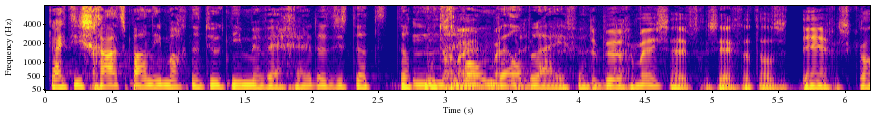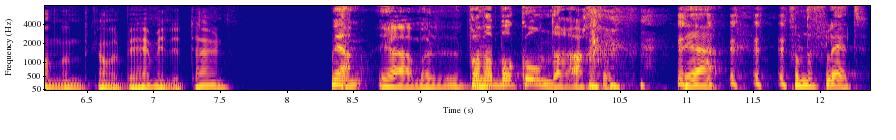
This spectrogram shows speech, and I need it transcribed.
kijk, die schaatsbaan die mag natuurlijk niet meer weg. Hè? Dat, is, dat, dat moet Nee, gewoon maar- wel blijven. De burgemeester heeft gezegd dat als het nergens kan, dan kan het bij hem in de tuin. Ja, Ja, maar... dat- van het balkon daarachter. ja, van de flat.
